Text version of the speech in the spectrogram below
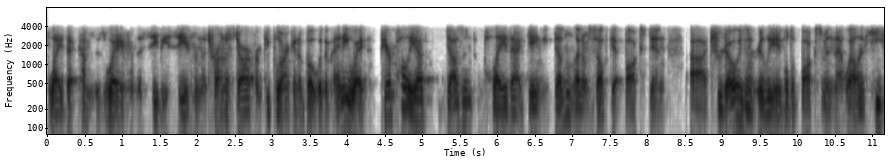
slight that comes his way from the CBC, from the Toronto Star, from people who aren't going to vote with him anyway. Pierre Poilievre doesn't play that game. He doesn't let himself get boxed in. Uh, Trudeau isn't really able to box him in that well, and he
